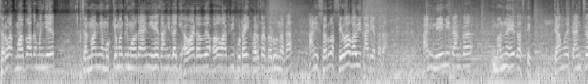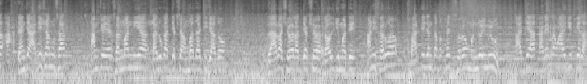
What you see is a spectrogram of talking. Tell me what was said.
सर्वात महत्त्वाचं म्हणजे सन्मान्य मुख्यमंत्री महोदयांनी हे सांगितलं की अवाढव्य अवाजवी कुठेही खर्च करू नका आणि सर्व सेवाभावी कार्य करा. आणि नेहमी त्यांचं म्हणणं हेच असते. त्यामुळे त्यांचं आ- त्यांच्या आदेशानुसार आमचे सन्माननीय तालुकाध्यक्ष अंबादाजी जाधव लारवा शहर अध्यक्ष राहुलजी मते आणि सर्व भारतीय जनता पक्षाची सर्व मंडळी मिळून आज जे हा कार्यक्रम आयोजित केला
